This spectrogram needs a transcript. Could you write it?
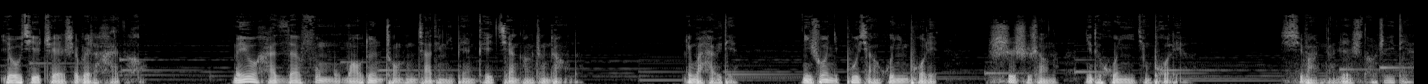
尤其这也是为了孩子好，没有孩子在父母矛盾重重家庭里边可以健康成长的。另外还有一点，你说你不想婚姻破裂，事实上呢，你的婚姻已经破裂了。希望你能认识到这一点。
